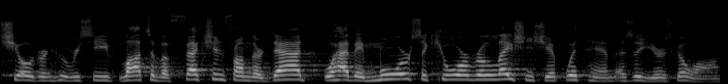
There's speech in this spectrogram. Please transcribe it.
children who receive lots of affection from their dad will have a more secure relationship with him as the years go on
